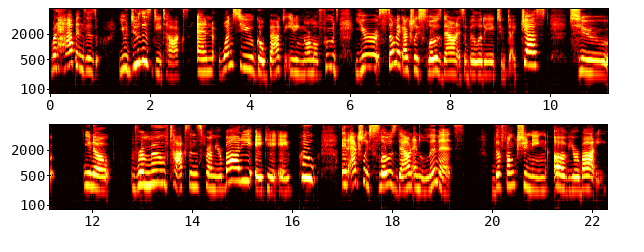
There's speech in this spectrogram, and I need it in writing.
What happens is you do this detox, and once you go back to eating normal foods, your stomach actually slows down its ability to digest, to, you know, remove toxins from your body, aka poop it actually slows down and limits the functioning of your body.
